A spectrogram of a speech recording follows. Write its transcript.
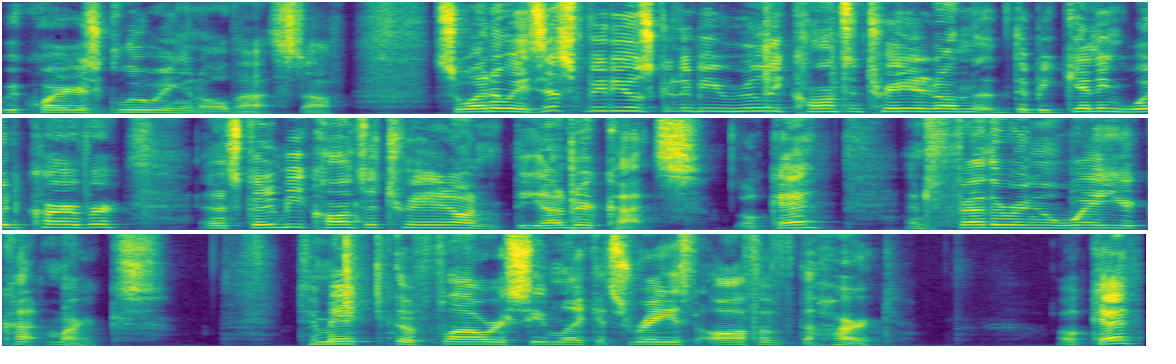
requires gluing and all that stuff. So anyways, this video is going to be really concentrated on the, the beginning wood carver and it's going to be concentrated on the undercuts, okay? And feathering away your cut marks to make the flower seem like it's raised off of the heart. Okay?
